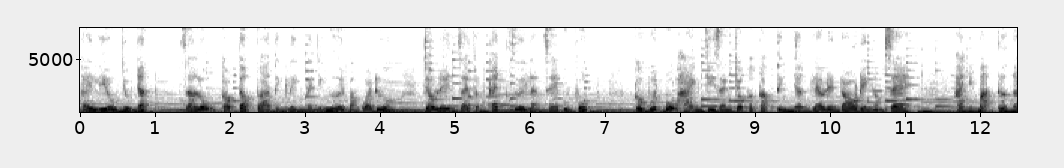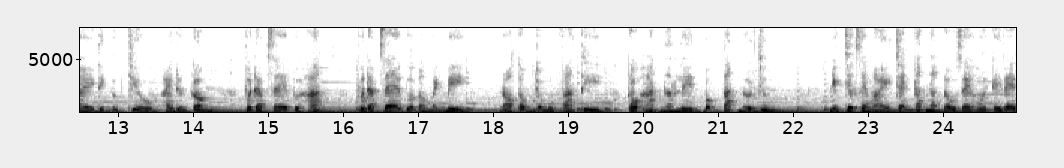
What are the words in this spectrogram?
cái liều nhiều nhất. Xa lộ cao tốc và thình lình là những người băng qua đường trèo lên giải phân cách dưới làn xe vun vút cầu vượt bộ hành chỉ dành cho các cặp tình nhân leo lên đó để ngắm xe. Hay những bạn thơ ngây đi ngược chiều hay đường cấm, vừa đạp xe vừa hát, vừa đạp xe vừa gặm bánh mì. Nó tông cho một phát thì cầu hát ngân lên bỗng tắt nửa chừng. Những chiếc xe máy chạy cắt ngang đầu xe hơi cái rẹt.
